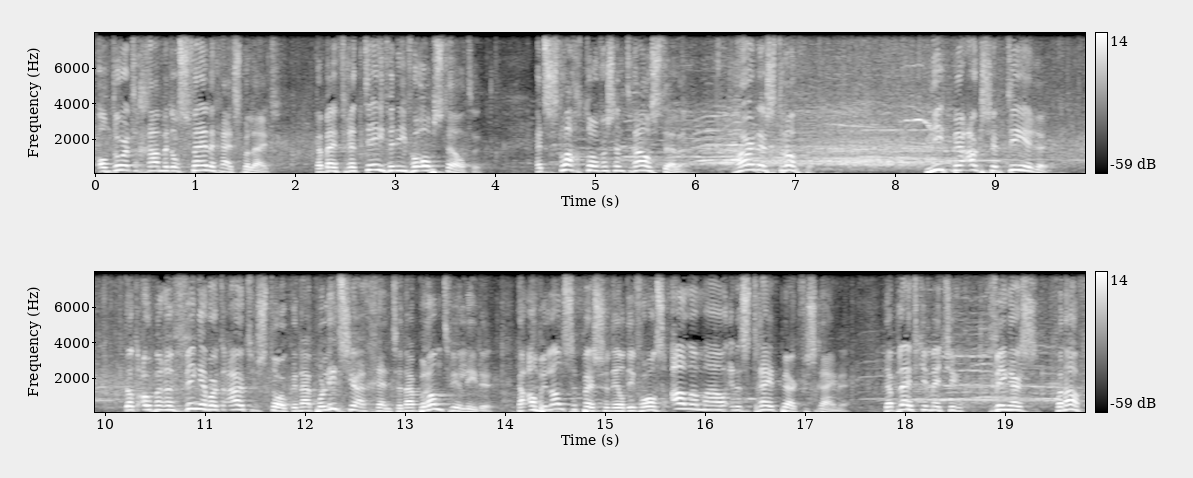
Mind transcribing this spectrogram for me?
Om door te gaan met ons veiligheidsbeleid. Waarbij Fred Teven die voorop stelte. Het slachtoffer centraal stellen. Harde straffen. Niet meer accepteren dat ook maar een vinger wordt uitgestoken naar politieagenten, naar brandweerlieden, naar ambulancepersoneel die voor ons allemaal in het strijdperk verschijnen. Daar blijf je met je vingers vanaf.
